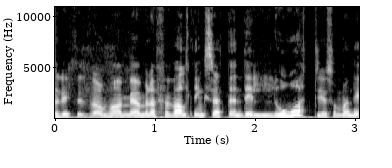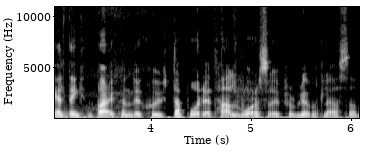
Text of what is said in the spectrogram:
inte riktigt vad de har, men jag menar förvaltningsrätten, det låter ju som man helt enkelt bara kunde skjuta på det ett halvår så är problemet lösen.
